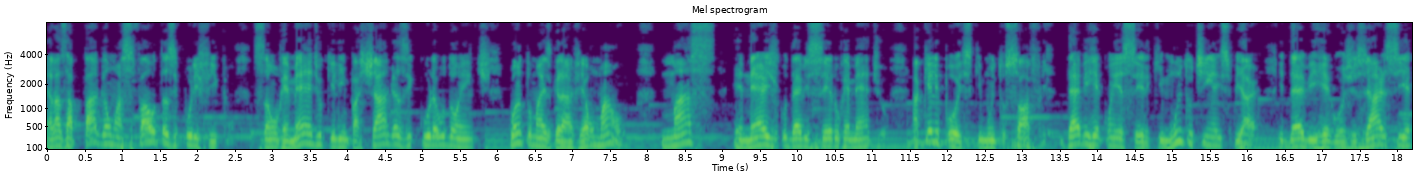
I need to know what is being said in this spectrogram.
elas apagam as faltas e purificam. São o remédio que limpa chagas e cura o doente. Quanto mais grave é o mal, mais Enérgico deve ser o remédio. Aquele, pois, que muito sofre, deve reconhecer que muito tinha a espiar e deve regozijar-se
